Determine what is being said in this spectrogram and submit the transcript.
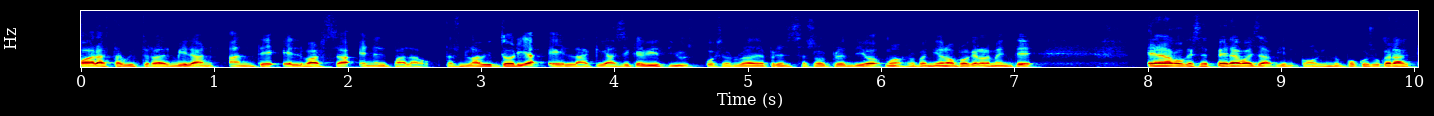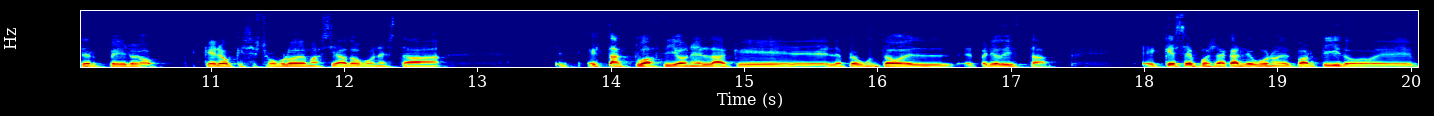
para esta victoria del Milan ante el Barça en el Palau. Esta es una victoria en la que así que Vicius, pues en rueda de prensa sorprendió, bueno, sorprendió no, porque realmente era algo que se esperaba ya, bien, conociendo un poco su carácter, pero creo que se sobró demasiado con esta, esta actuación en la que le preguntó el, periodista eh, qué se puede sacar de bueno del partido, eh,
